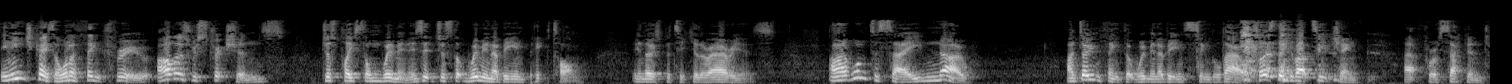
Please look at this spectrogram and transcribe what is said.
in each case, I want to think through, are those restrictions just placed on women? Is it just that women are being picked on in those particular areas? And I want to say no. I don't think that women are being singled out. So let's think about teaching uh, for a second.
